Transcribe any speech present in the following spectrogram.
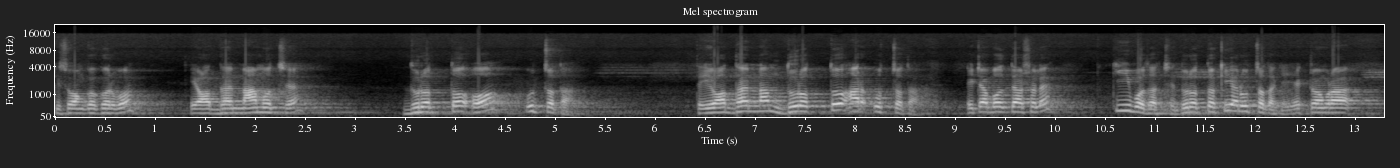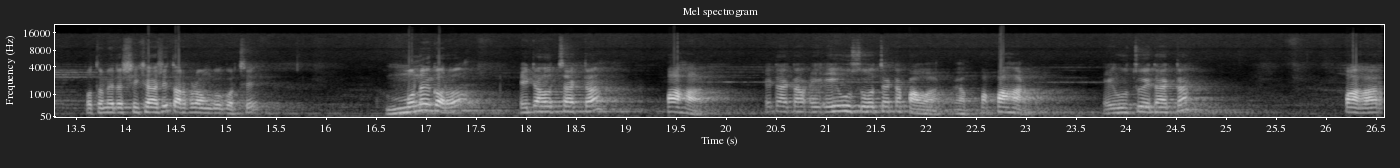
কিছু অঙ্ক করব। এই অধ্যায়ের নাম হচ্ছে দূরত্ব ও উচ্চতা। তো এই অধ্যায়ের নাম দূরত্ব আর উচ্চতা। এটা বলতে আসলে কি বোঝাচ্ছে? দূরত্ব কি আর উচ্চতা কি? একটু আমরা প্রথমে এটা শিখে আসি, তারপরে অঙ্ক করছি। মনে করো এটা হচ্ছে একটা পাহাড়। এটা একটা, এই- উঁচু হচ্ছে একটা পাওয়ার পাহাড়। এই উঁচু এটা একটা পাহাড়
